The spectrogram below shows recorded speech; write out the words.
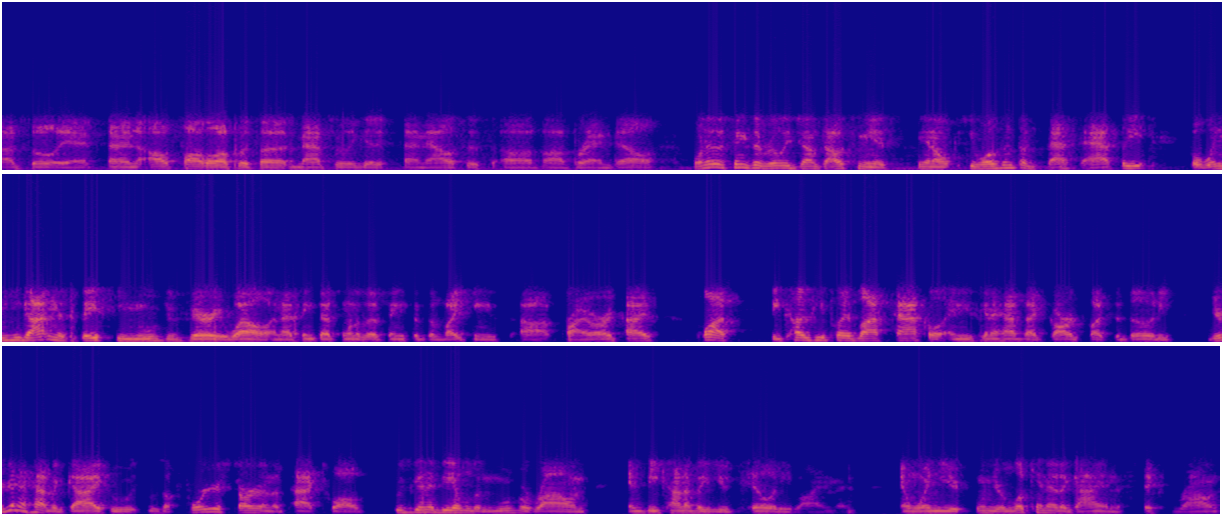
Absolutely, and, and I'll follow up with uh, Matt's really good analysis of uh, Brandel one of the things that really jumped out to me is, you know, he wasn't the best athlete, but when he got into space, he moved very well. And I think that's one of the things that the Vikings uh, prioritize. Plus, because he played left tackle and he's going to have that guard flexibility, you're going to have a guy who, who's a four year starter in the Pac 12 who's going to be able to move around and be kind of a utility lineman. And when you when you're looking at a guy in the sixth round,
